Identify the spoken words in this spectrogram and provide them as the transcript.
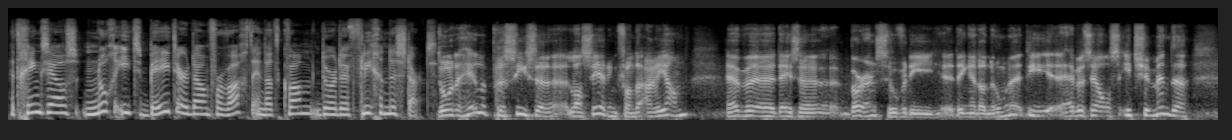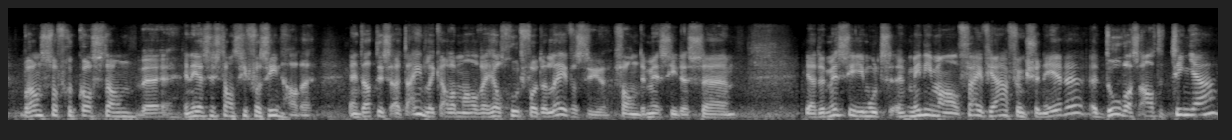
Het ging zelfs nog iets beter dan verwacht. En dat kwam door de vliegende start. Door de hele precieze lancering van de Ariane hebben deze burns, hoe we die dingen dan noemen, die hebben zelfs ietsje minder brandstof gekost dan we in eerste instantie voorzien hadden. En dat is uiteindelijk allemaal weer heel goed voor de levensduur van de missie. Dus uh, ja, de missie moet minimaal vijf jaar functioneren. Het doel was altijd tien jaar.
